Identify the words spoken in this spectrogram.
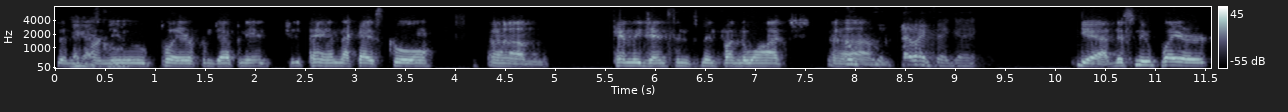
The, That our cool. new player from Japanese Japan, that guy's cool. Um, Kenley Jansen's been fun to watch. Um, I like that guy. yeah, this new player,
